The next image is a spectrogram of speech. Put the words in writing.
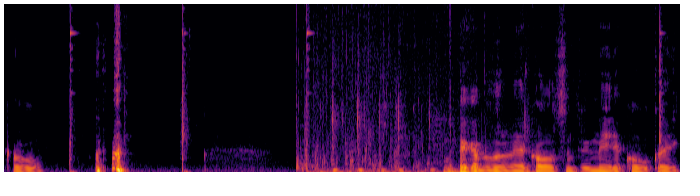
Cool. we'll pick up a little bit of coal since we made a coal crate.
